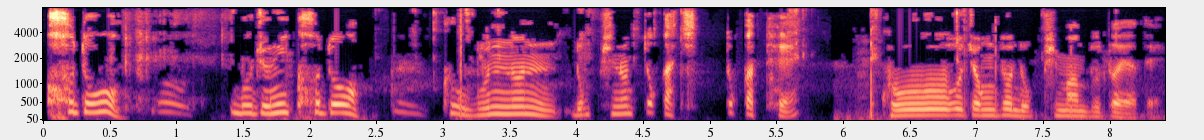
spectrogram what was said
커도 응. 모종이 커도 응. 그 묻는 높이는 똑같이 똑같아. 그 정도 높이만 묻어야 돼.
